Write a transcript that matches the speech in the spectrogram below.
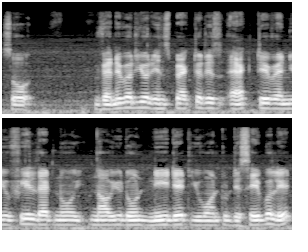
So whenever your inspector is active and you feel that no now you don't need it you want to disable it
